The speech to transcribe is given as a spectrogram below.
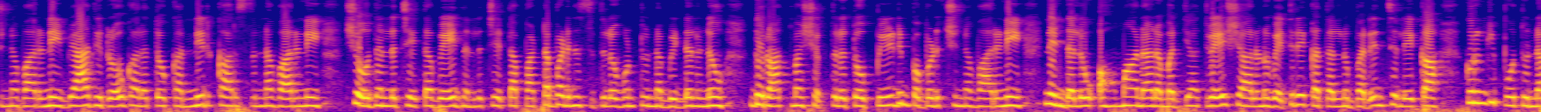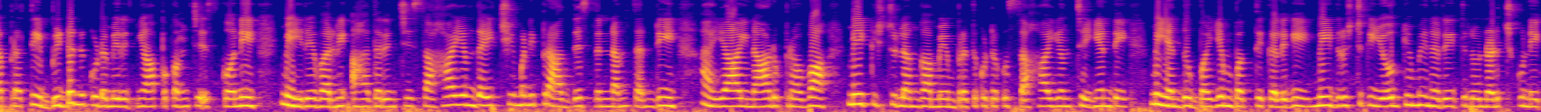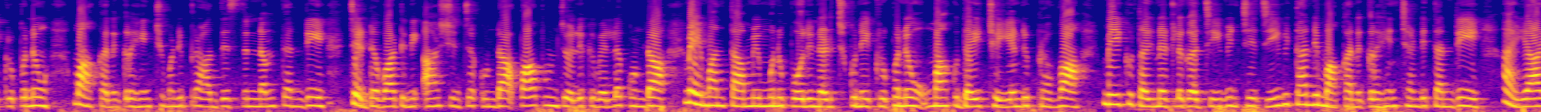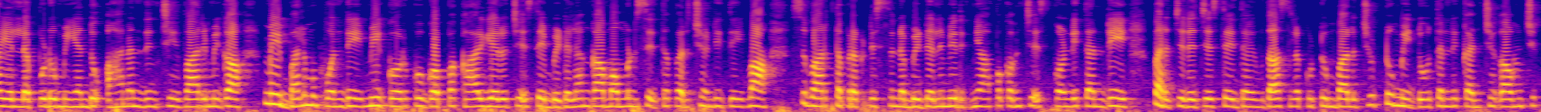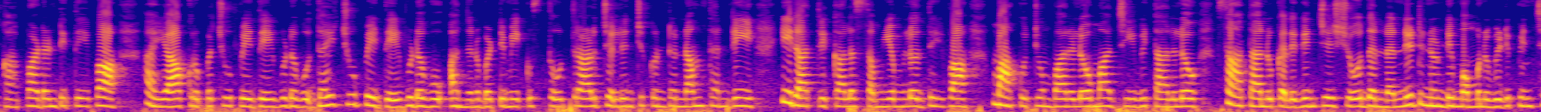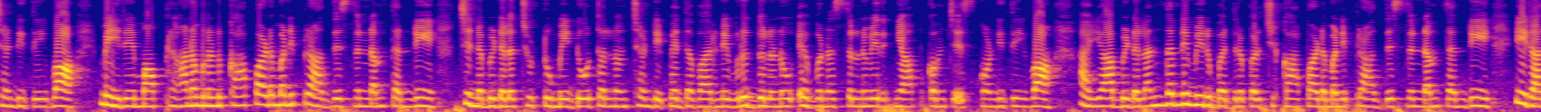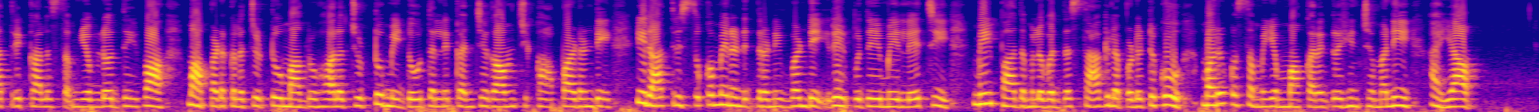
కొట్టుమిట్టాడుచున్న వారిని వ్యాధి రోగాలతో కన్నీరు కారుస్తున్న వారిని శోధనల చేత వేదనల చేత పట్టబడిన స్థితిలో ఉంటున్న బిడ్డలను దురాత్మ శక్తులతో పీడింపబడుచున్న వారిని నిందలు అవమానాల మధ్య ద్వేషాలను వ్యతిరేకతలను భరించలేక కృంగిపోతున్న ప్రతి బిడ్డను కూడా మీరు జ్ఞాపకం చేసుకొని మీరే వారిని ఆదరించి సహాయం దయచేయమని ప్రార్థిస్తున్నాం తండ్రి. అయ్యా ఈనాడు ప్రవ్వా మీకిష్టులంగా మేం బ్రతుకుటకు సహాయం చెయ్యండి. మీ అందు భయం భక్తి కలిగి మీ దృష్టికి యోగ్యమైన రీతిలో నడుచుకునే కృపను మాకు అనుగ్రహించమని ప్రార్థిస్తున్నాం తండ్రి. చెడ్డ వాటిని ఆశించకుండా పాపం జోలికి వెళ్ళకుండా మేమంతా మిమ్మును పోలి నడుచుకునే కృపను మాకు దయచేయండి ప్రవ్వా. మీకు తగినట్లుగా జీవించే జీవితాన్ని మాకు అనుగ్రహించండి తండ్రి. అయ్యా ఎల్లప్పుడూ మీ యందు ఆనందించే వారిమిగా మీ బలము పొంది మీ కొరకు గొప్ప కార్యాలు చేసే బిడ్డలంగా మమ్మల్ని సిద్ధపరచండి దేవా. సువార్త ప్రకటిస్తున్న బిడ్డలు మీరు జ్ఞాపకం చేసుకోండి తండ్రి. పరిచయం చేసే దైవదాసుల కుటుంబాలు చుట్టూ మీ దూతల్ని కంచెగా ఉంచి కాపాడండి దేవా. అయ్యా కృప చూపే దేవుడవు దయ చూపే దేవుడవు. అందును బట్టి మీకు స్తోత్రాలు చెల్లించుకుంటున్నాం తండ్రి. ఈ రాత్రికాల సమయంలో దేవా మా కుటుంబాలలో మా జీవితాలలో సాతాను కలిగించే శోధనలన్నిటి నుండి మమ్మను విడిపించండి దేవా. మీరే మా ప్రాణములను కాపాడమని ప్రార్థిస్తున్నాం తండ్రి. చిన్న బిడ్డల చుట్టూ మీ దూతలను ఉంచండి. పెద్దవారిని వృద్ధులను యవ్వనస్తులను మీరు జ్ఞాపకం చేసుకోండి దేవా. అయ్యా బిడ్డలందరినీ మీరు భద్రపరి కాపాడమని ప్రార్థిస్తున్నాం తండ్రి. ఈ రాత్రికాల సమయంలో దేవా మా పడకల చుట్టూ మా గృహాల చుట్టూ మీ దూతల్ని కంచెగా ఉంచి కాపాడండి. ఈ రాత్రి సుఖమైన నిద్రనివ్వండి. రేపు దేమే లేచి మీ పాదముల వద్ద సాగిలపడుటకు మరొక సమయం మాకు అనుగ్రహించమని అయ్యా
